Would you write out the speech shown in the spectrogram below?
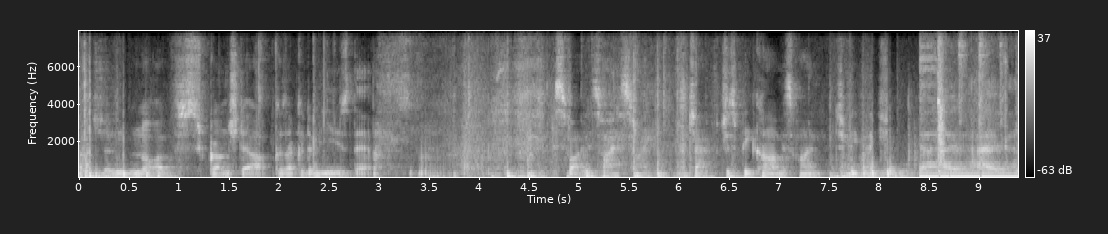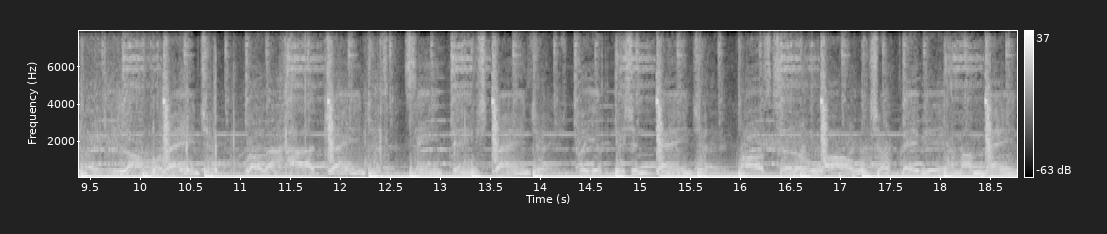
I should not have scrunched it up because I could have used it. It's fine, it's fine, it's fine. Jack, just be calm, it's fine. Just be patient. Hey, hey, hey, long ranger, rolling hydrangeas, seen things stranger, put your bitch in danger. Balls to the wall with your baby in my manger.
